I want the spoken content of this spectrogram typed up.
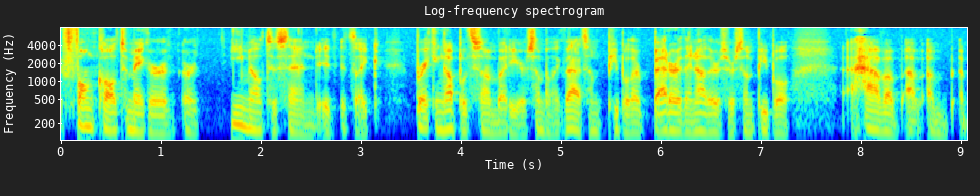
phone call to make or, or email to send. It, it's like breaking up with somebody or something like that. Some people are better than others, or some people have a, a, a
